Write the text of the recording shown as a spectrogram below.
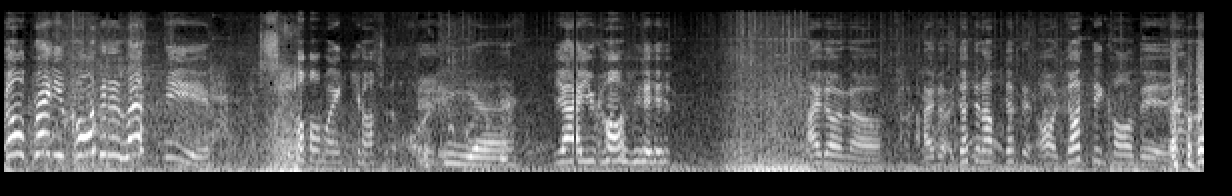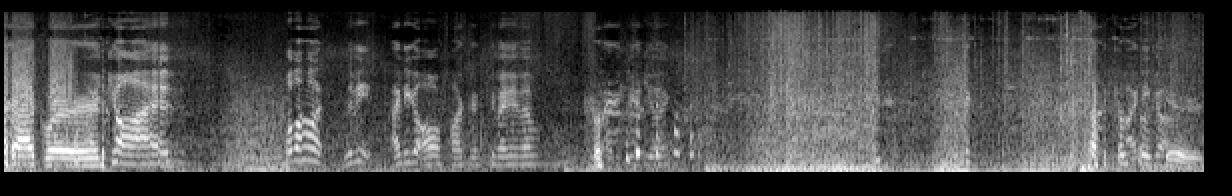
No, Brent, you called it and left me! Oh my gosh. Yeah. Uh, yeah, you called it. I don't know. I don't. Justin, I'm Justin. Oh, Justin called it. Oh my Awkward. god. Hold on, hold on. Let me. I need to go. Oh fuck, there's too many of them. I need to healing. I'm I so scared.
